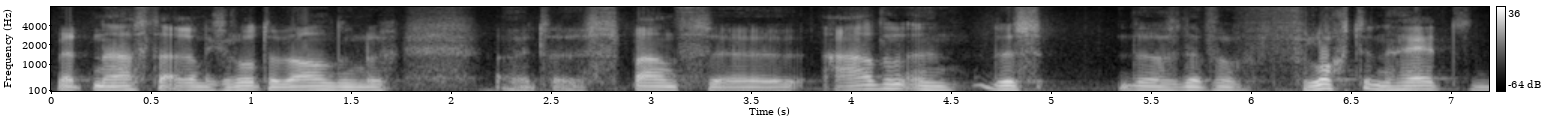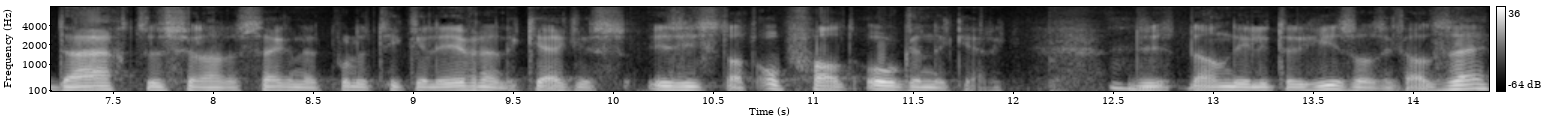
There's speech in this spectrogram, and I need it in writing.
met naast haar een grote weldoener uit de Spaanse adel. En dus dus de vervlochtenheid daar tussen, laten we zeggen, het politieke leven en de kerk is, is iets dat opvalt, ook in de kerk. Mhm. Dus dan die liturgie, zoals ik al zei.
